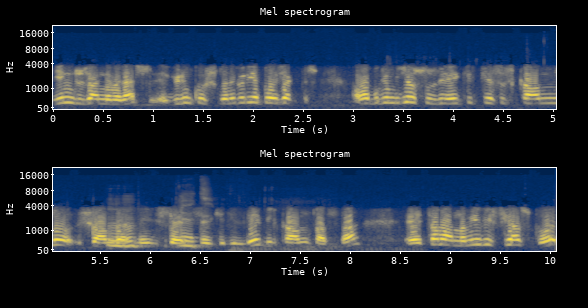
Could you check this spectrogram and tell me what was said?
yeni düzenlemeler e, günün koşullarına göre yapılacaktır. Ama bugün biliyorsunuz bir elektrik piyasası kanunu şu anda hı hı. meclise evet. sevk edildi. Bir kanun taslağı. E, tam anlamıyla bir fiyasko.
